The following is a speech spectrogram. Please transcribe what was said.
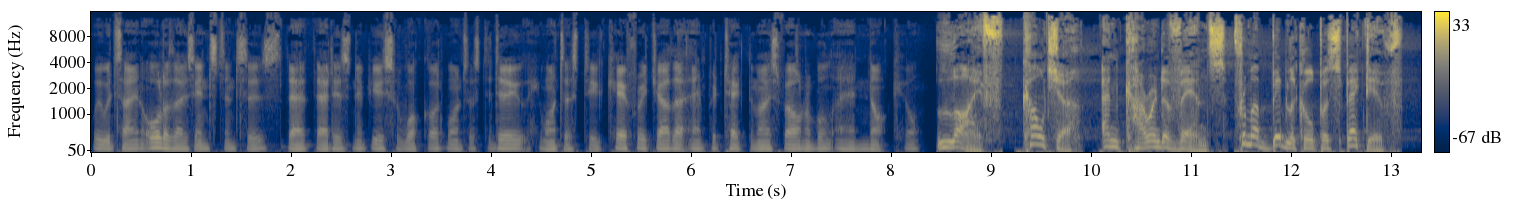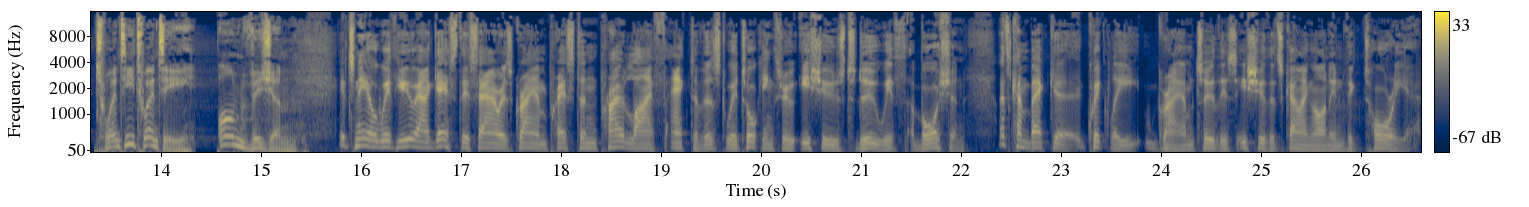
We would say in all of those instances that that is an abuse of what God wants us to do. He wants us to care for each other and protect the most vulnerable and not kill. Life, culture, and current events from a biblical perspective. 2020 on Vision. It's Neil with you. Our guest this hour is Graham Preston, pro life activist. We're talking through issues to do with abortion. Let's come back uh, quickly, Graham, to this issue that's going on in Victoria.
